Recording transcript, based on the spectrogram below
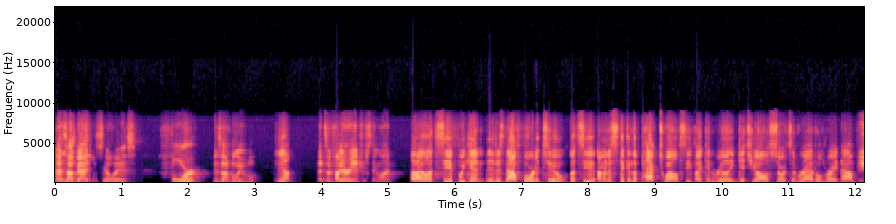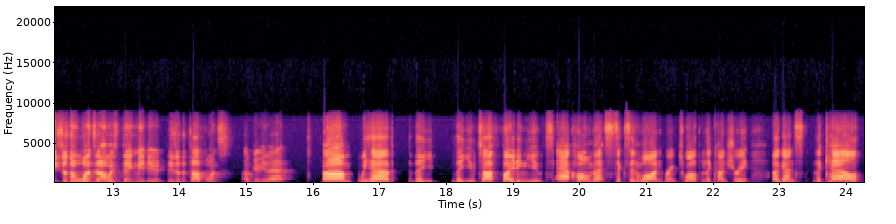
That's how bad UCLA is. Four is unbelievable. Yeah. That's a very interesting line. All right, let's see if we can. It is now four to two. Let's see. I'm going to stick in the Pac-12. See if I can really get you all sorts of rattled right now. These are the ones that always ding me, dude. These are the tough ones. I'll give you that. Um, we have the the Utah Fighting Utes at home at six and one, ranked 12th in the country, against the Cal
